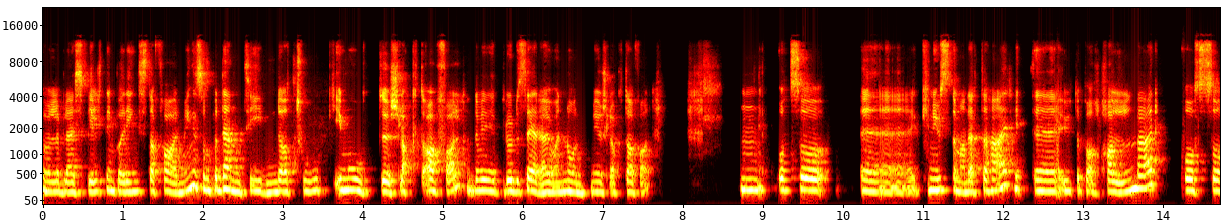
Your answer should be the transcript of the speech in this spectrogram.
eller ble spilt inn på Ringstad Farming, som på den tiden da tok imot eh, slakteavfall. Vi produserer jo enormt mye slakteavfall. Mm, og så eh, knuste man dette her eh, ute på hallen der. Og så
